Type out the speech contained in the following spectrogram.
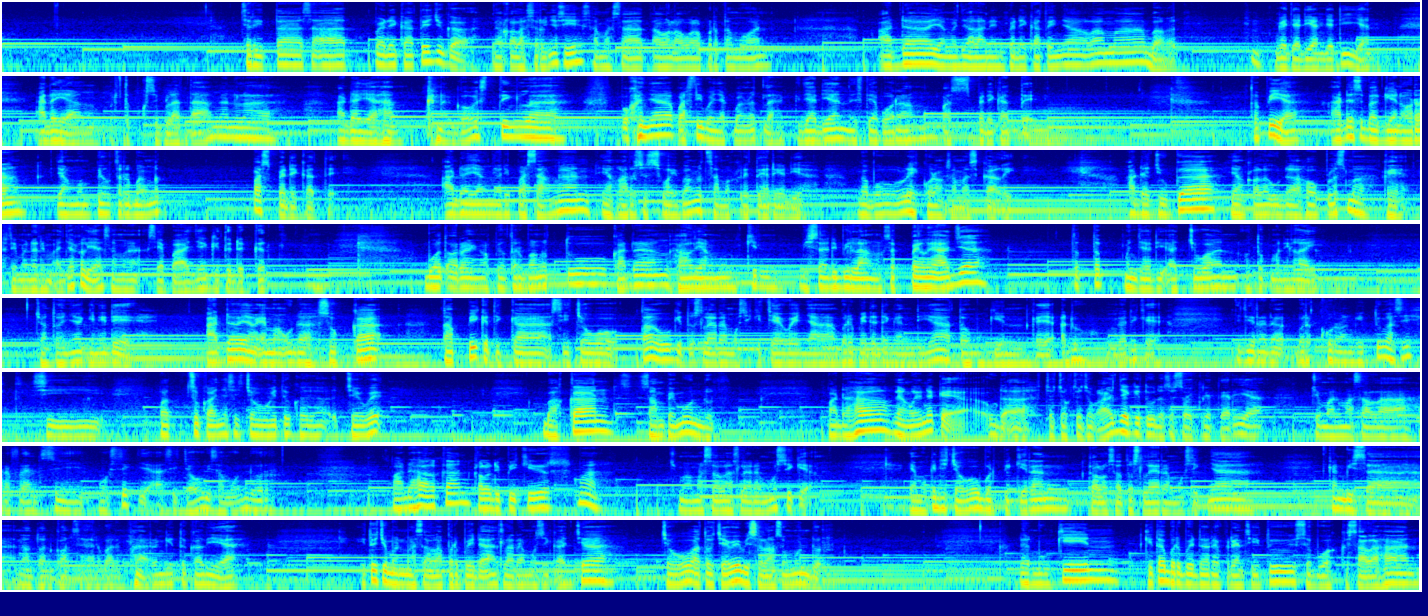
Cerita saat PDKT juga gak kalah serunya sih sama saat awal-awal pertemuan. Ada yang ngejalanin PDKT-nya lama banget, gak jadian-jadian. Ada yang bertepuk sebelah tangan lah, ada yang kena ghosting lah. Pokoknya pasti banyak banget lah kejadian di setiap orang pas PDKT. Tapi ya, ada sebagian orang yang memfilter banget pas PDKT ada yang nyari pasangan yang harus sesuai banget sama kriteria dia nggak boleh kurang sama sekali ada juga yang kalau udah hopeless mah kayak nerima-nerima aja kali ya sama siapa aja gitu deket. Buat orang yang filter banget tuh kadang hal yang mungkin bisa dibilang sepele aja tetap menjadi acuan untuk menilai. Contohnya gini deh ada yang emang udah suka tapi ketika si cowok tahu gitu selera musik ceweknya berbeda dengan dia atau mungkin kayak aduh enggak deh kayak jadi rada berkurang gitu gak sih? Si pat sukanya si cowok itu kayak cewek bahkan sampai mundur. Padahal yang lainnya kayak udah cocok-cocok aja gitu udah sesuai kriteria. Cuman masalah referensi musik ya si cowok bisa mundur. Padahal kan kalau dipikir mah cuma masalah selera musik ya. Ya mungkin si cowok berpikiran kalau satu selera musiknya kan bisa nonton konser bareng-bareng gitu kali ya. Itu cuma masalah perbedaan selera musik aja, cowok atau cewek bisa langsung mundur. Dan mungkin kita berbeda referensi itu sebuah kesalahan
